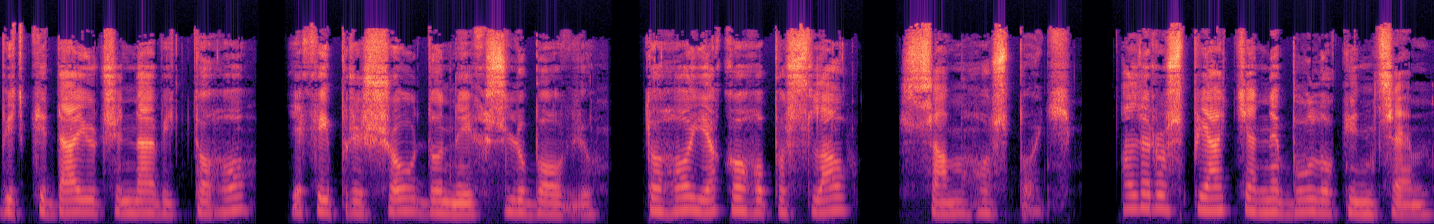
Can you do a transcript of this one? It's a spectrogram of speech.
відкидаючи навіть того, який прийшов до них з любов'ю, того, якого послав сам Господь. Але розп'яття не було кінцем.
